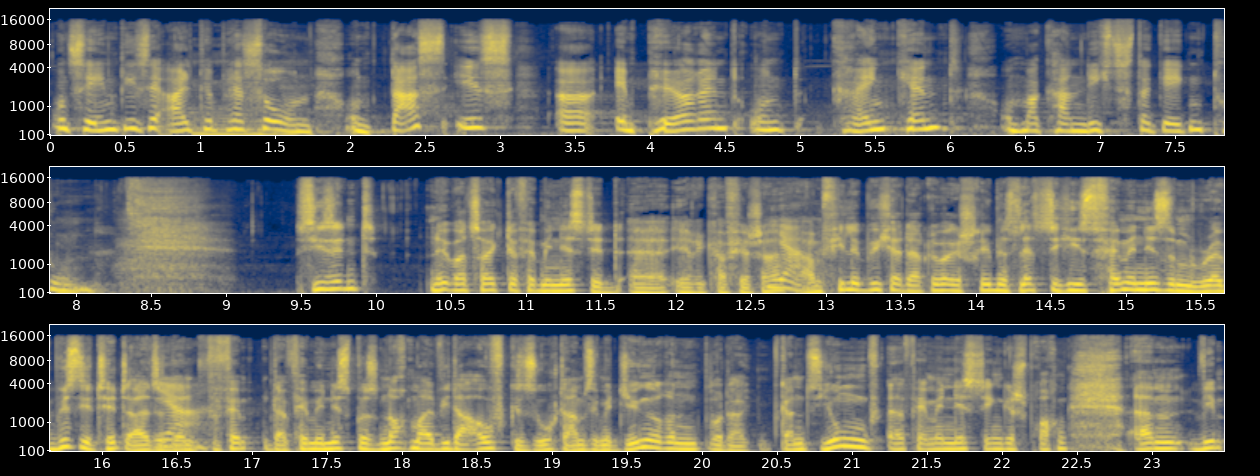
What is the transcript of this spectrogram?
und sehen diese alte Person. Und das ist äh, empörend und kränkend und man kann nichts dagegen tun. Sie sind eine überzeugte Feministin, äh, Erika Fischer. Ja. Haben viele Bücher darüber geschrieben. Das letzte hieß Feminism Revisited, also Ja. Fem der Feminismus nochmal wieder aufgesucht. Da haben Sie mit jüngeren oder ganz jungen äh, Feministinnen gesprochen. Ähm, wie,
